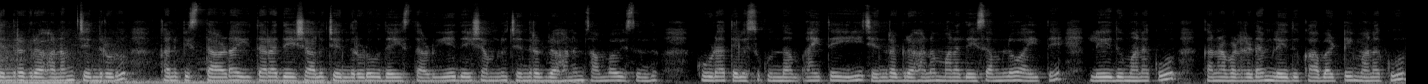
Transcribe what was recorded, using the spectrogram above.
చంద్రగ్రహణం చంద్రుడు కనిపిస్తాడా? ఇతర దేశాలు చంద్రుడు ఉదయిస్తాడు. ఏ దేశంలో చంద్రగ్రహణం సంభవిస్తుందో కూడా తెలుసుకుందాం. అయితే ఈ చంద్రగ్రహణం మన దేశంలో అయితే లేదు. మనకు కనబడడం లేదు. కాబట్టి మనకు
